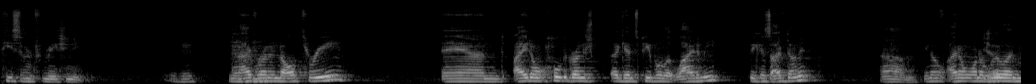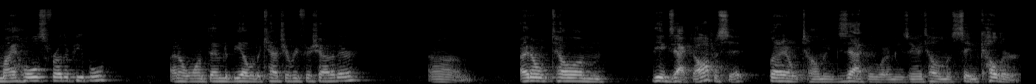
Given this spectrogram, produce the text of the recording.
piece of information you need Mm-hmm. and I've run into all three. And I don't hold a grudge against people that lie to me because I've done it. Um, you know, I don't want to Yep. ruin my holes for other people. I don't want them to be able to catch every fish out of there. Um, I don't tell them the exact opposite, but I don't tell them exactly what I'm using. I tell them the same color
